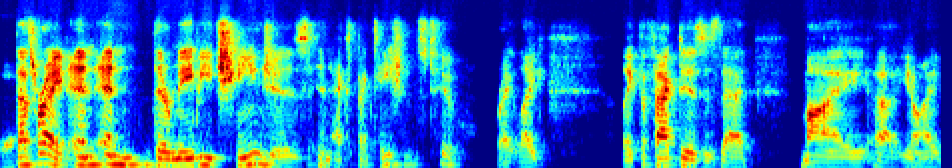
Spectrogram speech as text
Yeah. that's right. And and there may be changes in expectations too right? Like like the fact is is that my uh, you know I,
